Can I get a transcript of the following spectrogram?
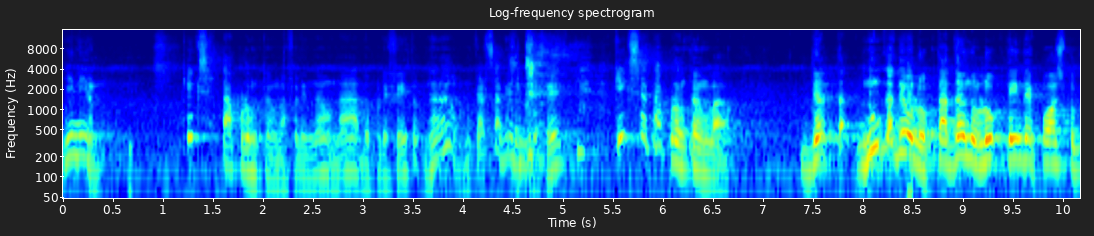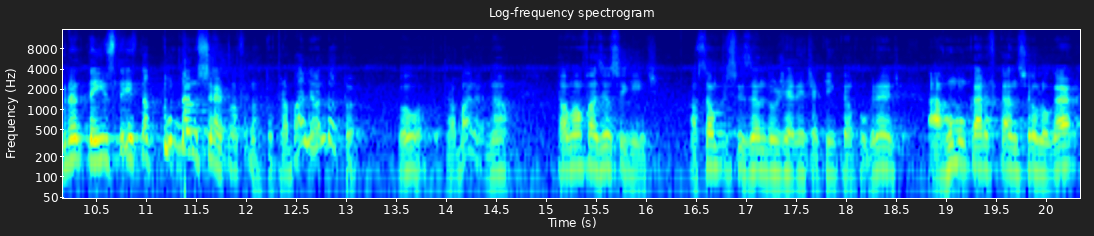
Menino, o que, que você está aprontando? Eu falei, não, nada, o prefeito. Não, não quero saber do prefeito. O que, que você está aprontando lá? Deu- tá- nunca deu lucro, está dando lucro, tem depósito grande, tem isso, tem está tudo dando certo. Eu falei, não, estou trabalhando, doutor. Ô, estou trabalhando. Não. Então vamos fazer o seguinte: nós estamos precisando de um gerente aqui em Campo Grande, arruma um cara ficar no seu lugar.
